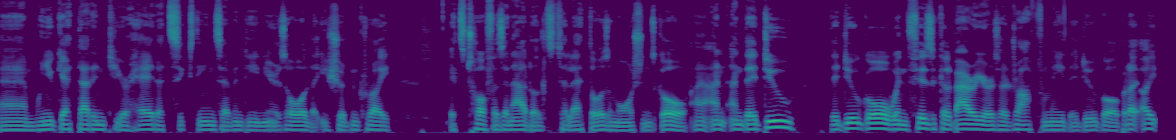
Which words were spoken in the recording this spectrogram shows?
Um, when you get that into your head at 16, 17 years old that you shouldn't cry it's tough as an adult to let those emotions go, and and, and they do they do go when physical barriers are dropped for me. They do go, but I, I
